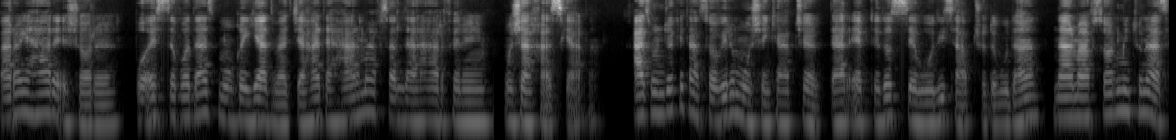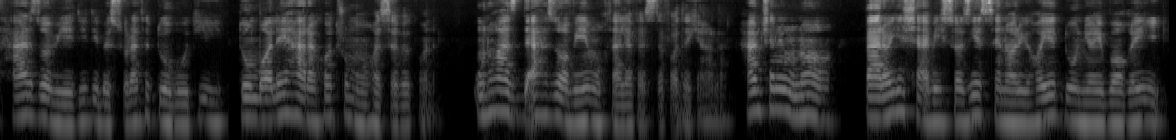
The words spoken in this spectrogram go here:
برای هر اشاره با استفاده از موقعیت و جهت هر مفصل در هر فریم مشخص کردند. از اونجا که تصاویر motion capture در ابتدا سه بعدی ثبت شده بودن نرم افزار می‌تونه از هر زاویه دیدی به صورت دو بعدی دنباله حرکات رو محاسبه کنه اونها از ده زاویه مختلف استفاده کردن همچنین اونها برای شبیه سازی سناریوهای دنیای واقعی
